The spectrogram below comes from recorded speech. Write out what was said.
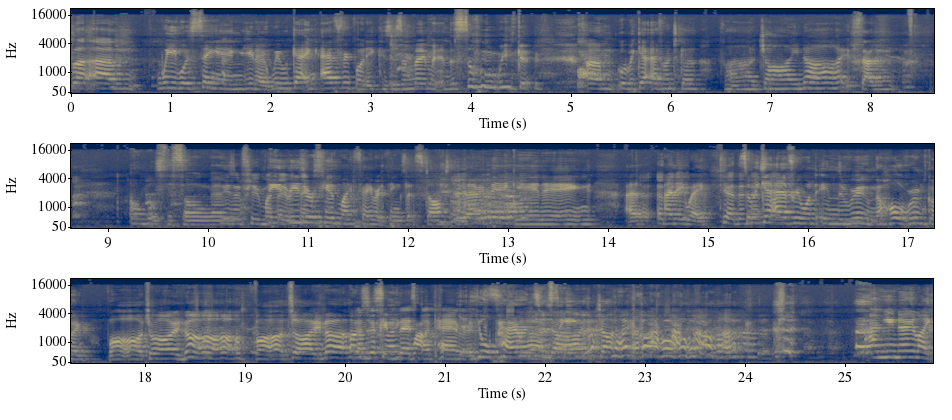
But um, we were singing, you know, we were getting everybody because there's a moment in the song where we go, um, where we get everyone to go vagina. It's um, oh, what's the song? Um, These are a few of my these, favourite these are a things. few of my favourite things that start at the very beginning. Uh, anyway, yeah, so we get like- everyone in the room, the whole room going vagina, vagina. And I I'm was looking, like, there's wow. my parents. Yeah, your parents were singing vagina. And you know, like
